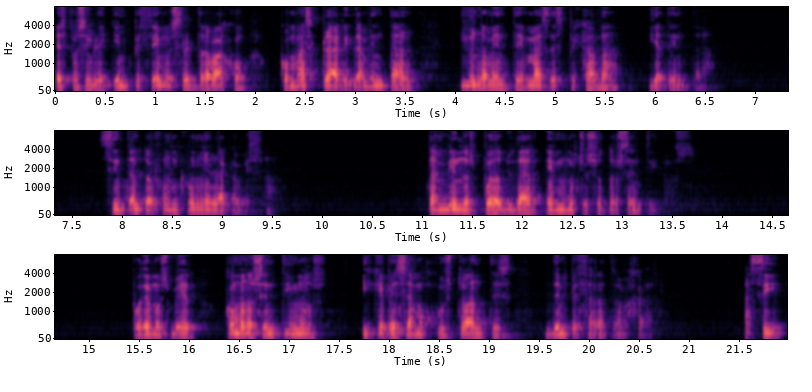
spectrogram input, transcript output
es posible que empecemos el trabajo con más claridad mental y una mente más despejada y atenta, sin tanto rum rum en la cabeza también nos puede ayudar en muchos otros sentidos. Podemos ver cómo nos sentimos y qué pensamos justo antes de empezar a trabajar. Así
